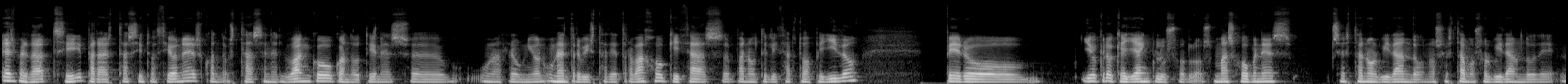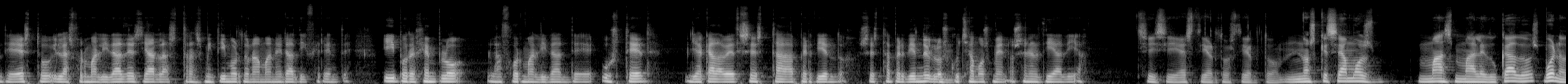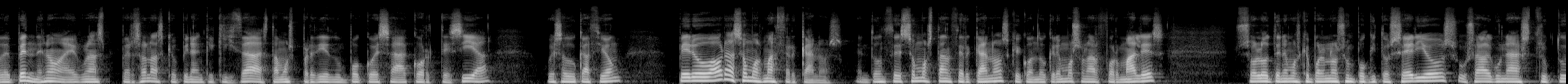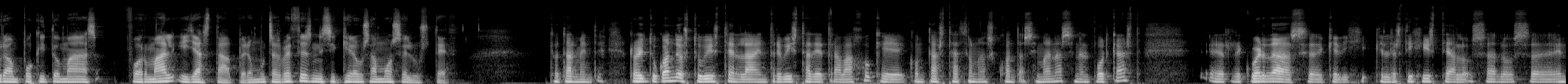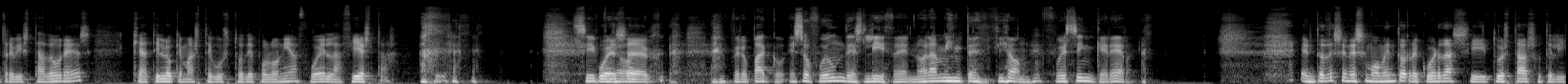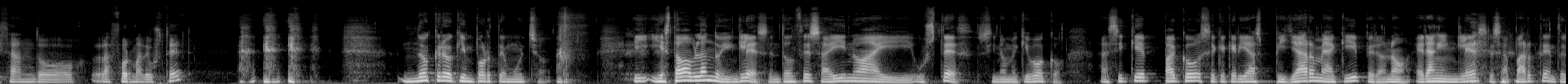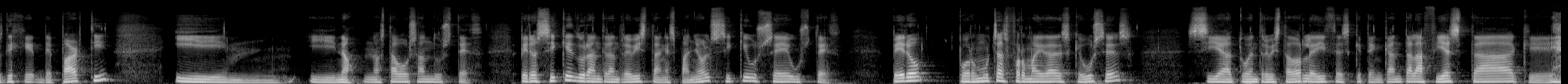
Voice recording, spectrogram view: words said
Es verdad, sí, para estas situaciones, cuando estás en el banco, cuando tienes eh, una reunión, una entrevista de trabajo, quizás van a utilizar tu apellido, pero yo creo que ya incluso los más jóvenes se están olvidando, nos estamos olvidando de, esto y las formalidades ya las transmitimos de una manera diferente. Y por ejemplo, la formalidad de usted ya cada vez se está perdiendo, se está perdiendo y lo mm. escuchamos menos en el día a día. Sí, sí, es cierto, es cierto. No es que seamos más mal educados, bueno, depende, ¿no? Hay algunas personas que opinan que quizá estamos perdiendo un poco esa cortesía o esa educación, pero ahora somos más cercanos. Entonces somos tan cercanos que cuando queremos sonar formales, Solo tenemos que ponernos un poquito serios, usar alguna estructura un poquito más formal y ya está, pero muchas veces ni siquiera usamos el usted. Totalmente. Roy, tú cuando estuviste en la entrevista de trabajo que contaste hace unas cuantas semanas en el podcast, eh, ¿recuerdas eh, que, les dijiste a los, a los eh, entrevistadores que a ti lo que más te gustó de Polonia fue la fiesta? Sí, pues, pero, Paco, eso fue un desliz, ¿eh? no era mi intención, fue sin querer. Entonces, en ese momento, ¿recuerdas si tú estabas utilizando la forma de usted? no creo que importe mucho. Y, estaba hablando inglés, entonces ahí no hay usted, si no me equivoco. Así que, Paco, sé que querías pillarme aquí, pero no, era en inglés esa parte, entonces dije the party y, y no, no estaba usando usted. Pero sí que durante la entrevista en español sí que usé usted. Pero por muchas formalidades que uses, si a tu entrevistador le dices que te encanta la fiesta, que,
